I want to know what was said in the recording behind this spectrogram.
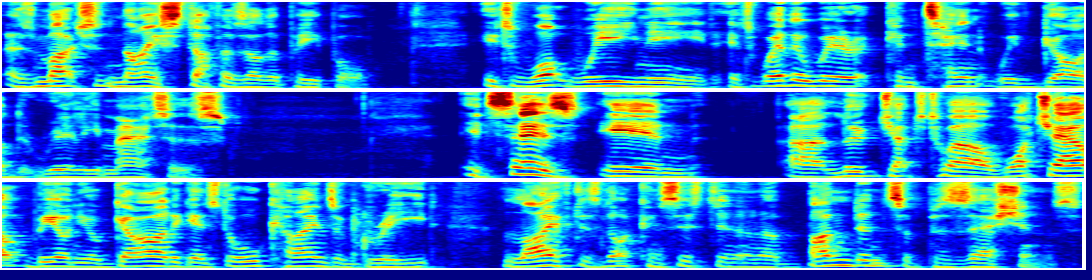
as much nice stuff as other people? It's what we need. It's whether we're content with God that really matters. It says in uh, Luke chapter 12 Watch out, be on your guard against all kinds of greed. Life does not consist in an abundance of possessions.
